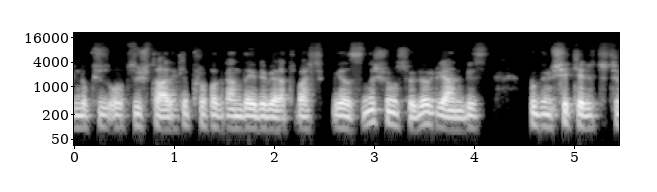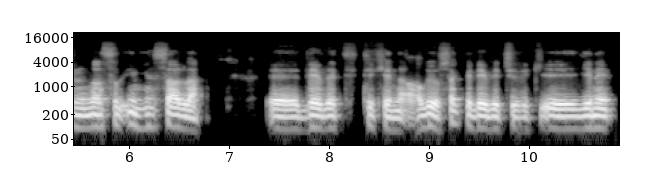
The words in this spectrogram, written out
1933 tarihli propaganda edebiyatı başlıklı yazısında şunu söylüyor. Yani biz bugün şekeri tütünü nasıl inhisarla e, devlet tekelini alıyorsak ve devletçilik e, yeni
